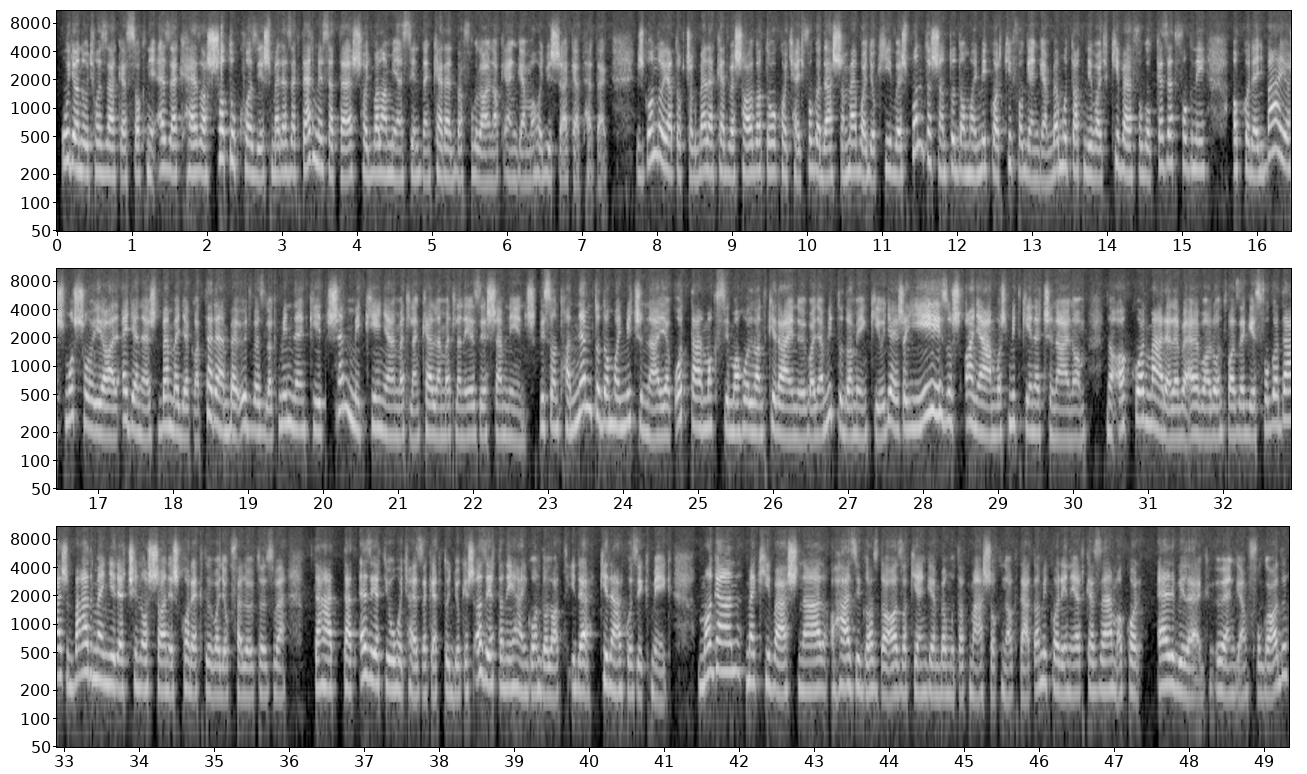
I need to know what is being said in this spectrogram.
ugyanúgy hozzá kell szokni ezekhez a sotukhoz is, mert ezek természetes, hogy valamilyen szinten keretbe foglalnak engem, ahogy viselkedhetek. És gondoljatok csak bele, kedves hallgatók, hogyha egy fogadásra meg vagyok hívva, és pontosan tudom, hogy mikor ki fog engem bemutatni, vagy kivel fogok kezet fogni, akkor egy bájos mosolyjal, egyenest bemegyek a terembe, üdvözlök mindenkit, semmi kényelmetlen, kellemetlen érzésem nincs. Viszont ha nem tudom, hogy mit csináljak, ott áll Maxima Holland királynő, vagy a mit tudom én ki, ugye, és a Jézus anyám, most mit kéne csinálni? Csinálnom. Na akkor már eleve el van rontva az egész fogadás, bármennyire csinosan és korrektül vagyok felöltözve. Tehát, tehát ezért jó, hogyha ezeket tudjuk, és azért a néhány gondolat ide kínálkozik még. Magán meghívásnál a házigazda az, aki engem bemutat másoknak. Tehát amikor én érkezem, akkor elvileg ő engem fogad,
